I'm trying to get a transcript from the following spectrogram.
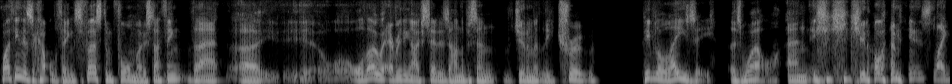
Well, I think there's a couple of things. First and foremost, I think that uh, although everything I've said is 100% legitimately true, people are lazy as well. And you know what I mean? It's like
